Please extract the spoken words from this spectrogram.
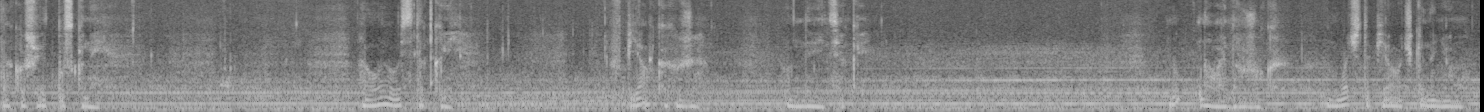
Також відпускний. Але ось такий. В п'явках вже. Он дивіться який. Ну, давай, дружок. Бачите п'явочки на ньому.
